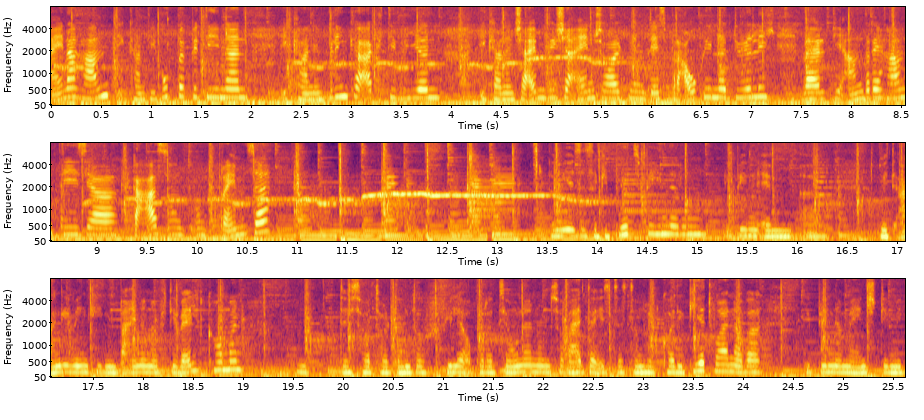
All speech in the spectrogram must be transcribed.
einer Hand, ich kann die Huppe bedienen, ich kann den Blinker aktivieren, ich kann den Scheibenwischer einschalten und das brauche ich natürlich, weil die andere Hand, die ist ja Gas und, und Bremse. Bei mir ist es eine Geburtsbehinderung. Ich bin eben äh, mit angewinkelten Beinen auf die Welt gekommen und das hat halt dann durch viele Operationen und so weiter ist das dann halt korrigiert worden, aber ich bin ein Mensch, die mit,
